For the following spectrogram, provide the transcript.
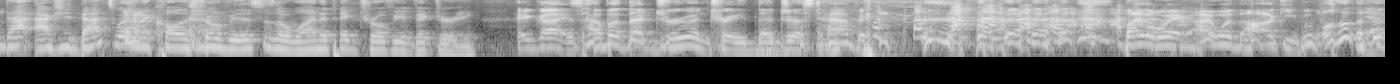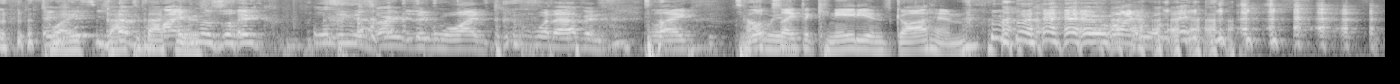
That actually, that's what I'm gonna call this trophy. This is a Winnipeg Trophy victory. Hey guys, how about that Drouin trade that just happened? By the way, I won the hockey pool. Twice, back to back Brian years. was like holding his heart. He's like, "What? What happened?" Like, tell looks me- like the Canadiens got him. Like, what?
